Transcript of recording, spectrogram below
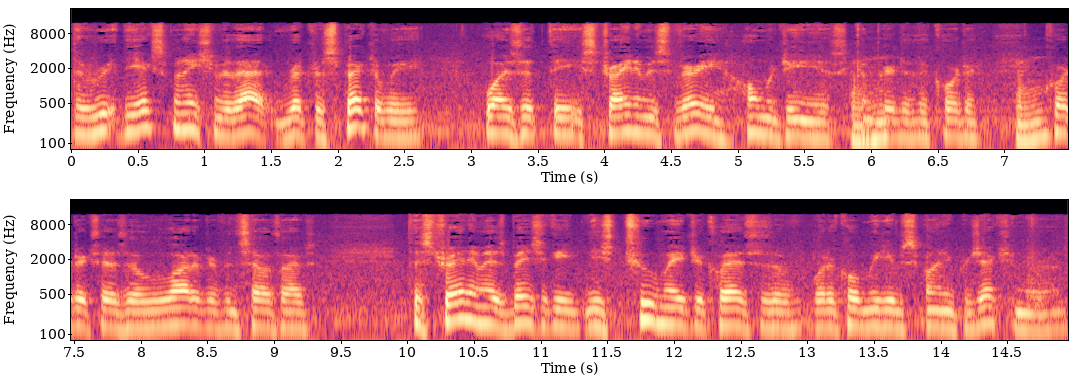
The, re, the explanation for that, retrospectively, was that the striatum is very homogeneous mm-hmm. compared to the cortex. Mm-hmm. Cortex has a lot of different cell types the striatum has basically these two major classes of what are called medium spiny projection neurons.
